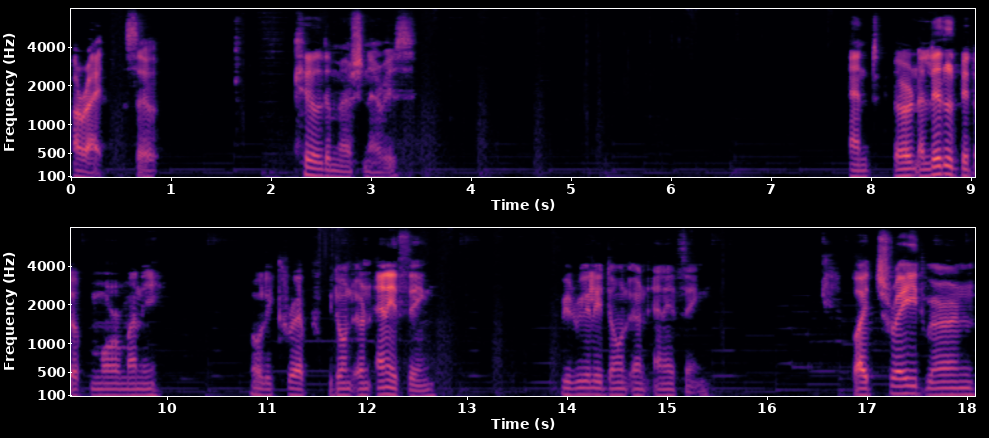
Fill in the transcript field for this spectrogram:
All right. So kill the mercenaries. And earn a little bit of more money. Holy crap, we don't earn anything. We really don't earn anything. By trade we earn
